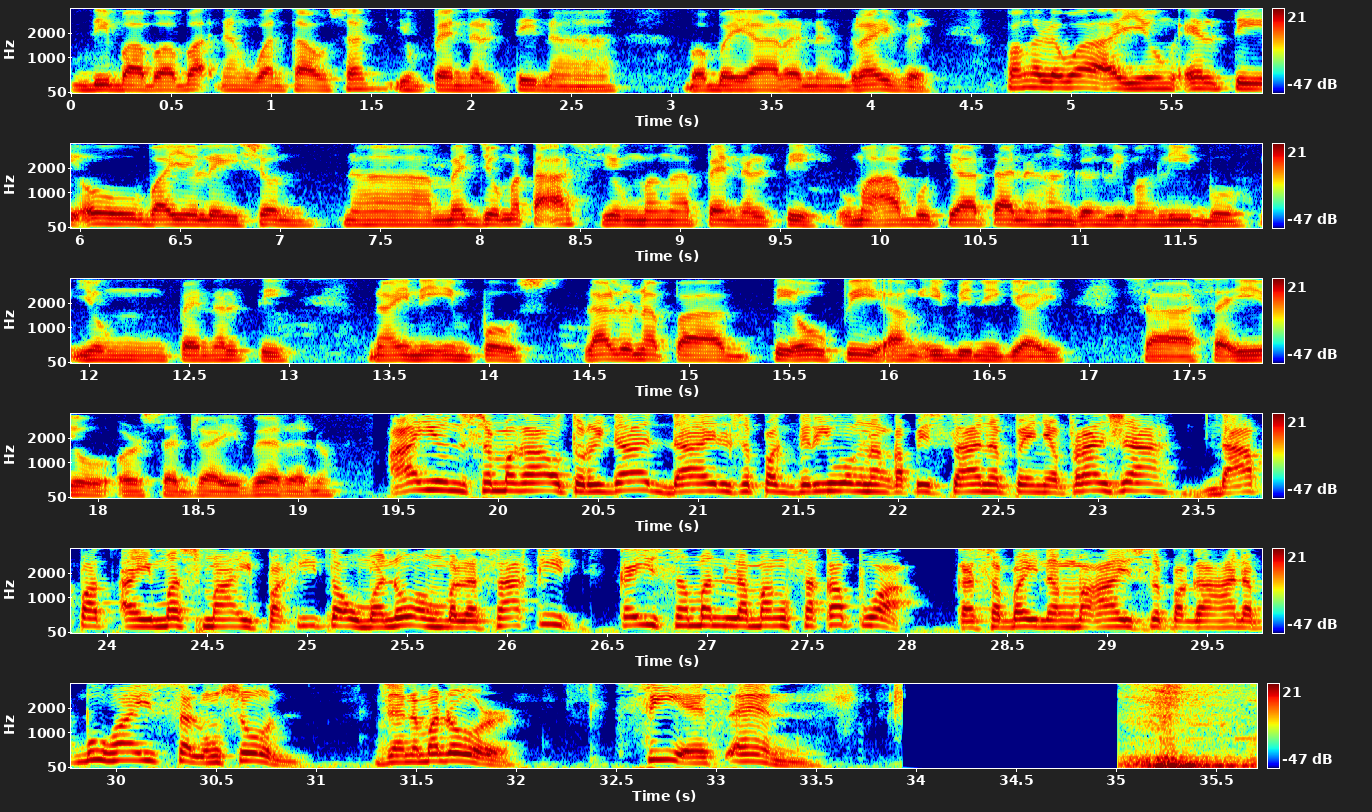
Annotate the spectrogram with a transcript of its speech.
di bababa ng 1,000 yung penalty na babayaran ng driver. Pangalawa ay yung LTO violation na medyo mataas yung mga penalty. Umaabot yata ng hanggang 5,000 yung penalty na ini-impose. Lalo na pag TOP ang ibinigay sa sa iyo or sa driver ano. Ayon sa mga otoridad, dahil sa pagdiriwang ng kapistahan ng Peña Francia, dapat ay mas maipakita umano ang malasakit kaysa man lamang sa kapwa, kasabay ng maayos na paghahanap buhay sa lungsod. Jan CSN.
